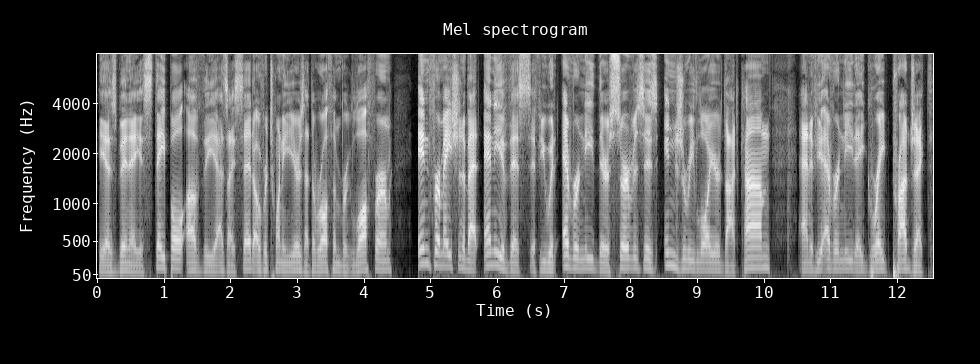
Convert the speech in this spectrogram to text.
He has been a staple of the, as I said, over 20 years at the Rothenberg Law Firm. Information about any of this, if you would ever need their services, injurylawyer.com. And if you ever need a great project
